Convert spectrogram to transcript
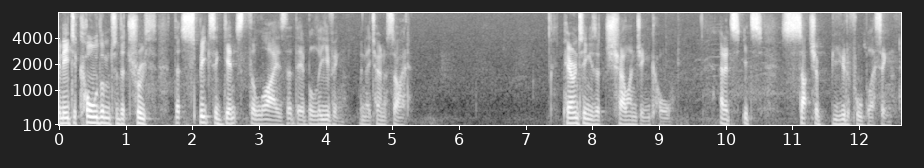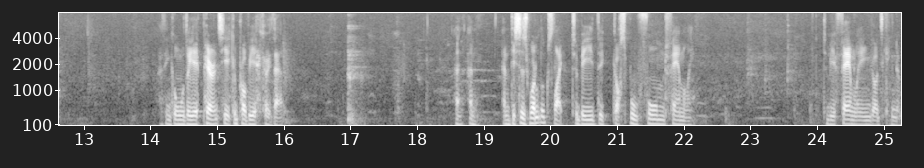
We need to call them to the truth that speaks against the lies that they're believing when they turn aside. Parenting is a challenging call, and it's, it's such a beautiful blessing. I think all the parents here could probably echo that. And, and, and this is what it looks like to be the gospel formed family, to be a family in God's kingdom.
